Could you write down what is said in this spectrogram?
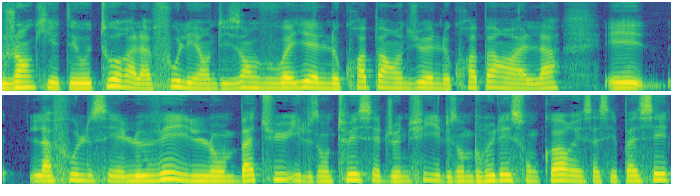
gens qui étaient autour, à la foule, et en disant, vous voyez, elle ne croit pas en Dieu, elle ne croit pas en Allah. Et la foule s'est levée, ils l'ont battue, ils ont tué cette jeune fille, ils ont brûlé son corps, et ça s'est passé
